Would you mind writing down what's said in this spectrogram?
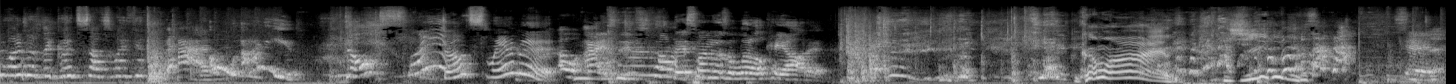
too much of the good stuff, so I feel bad. Oh, I. Don't slam. Don't slam it. Oh, Guys, this one was a little chaotic. Come on. Jeez. Okay.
